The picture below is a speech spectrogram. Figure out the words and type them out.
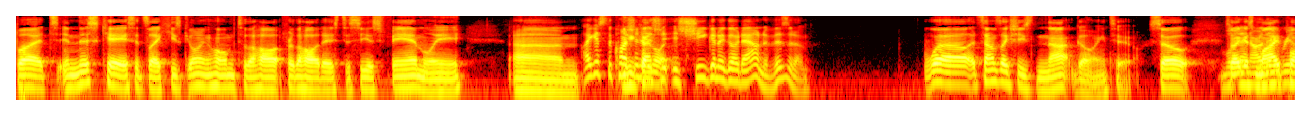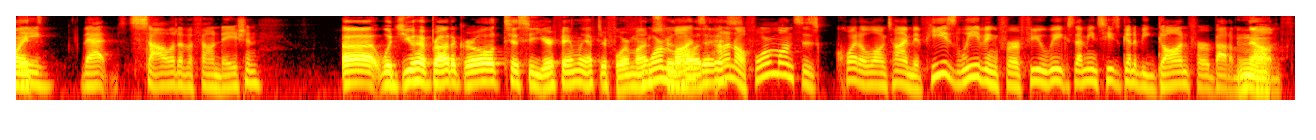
But in this case, it's like he's going home to the hol- for the holidays to see his family. Um, I guess the question is: like- Is she going to go down to visit him? well, it sounds like she's not going to. So, Well, so I guess my really point. That solid of a foundation. Uh, would you have brought a girl to see your family after four months? Four for the months? I don't know. Four months is quite a long time. If he's leaving for a few weeks, that means he's going to be gone for about a No. month.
